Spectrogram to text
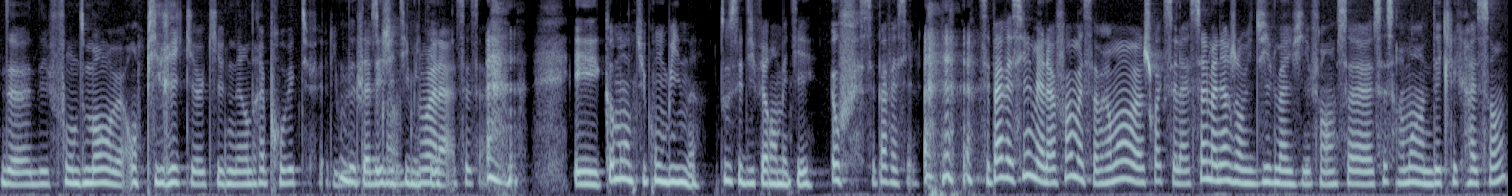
des fondements euh, empiriques qui viendraient prouver que tu fais les bonnes de ta légitimité. Voilà, c'est ça. Et comment tu combines tous ces différents métiers? Ouf, c'est pas facile. c'est pas facile, mais à la fois, moi, c'est vraiment, euh, je crois que c'est la seule manière que j'ai envie de vivre ma vie. Enfin, ça, ça c'est vraiment un déclic récent.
